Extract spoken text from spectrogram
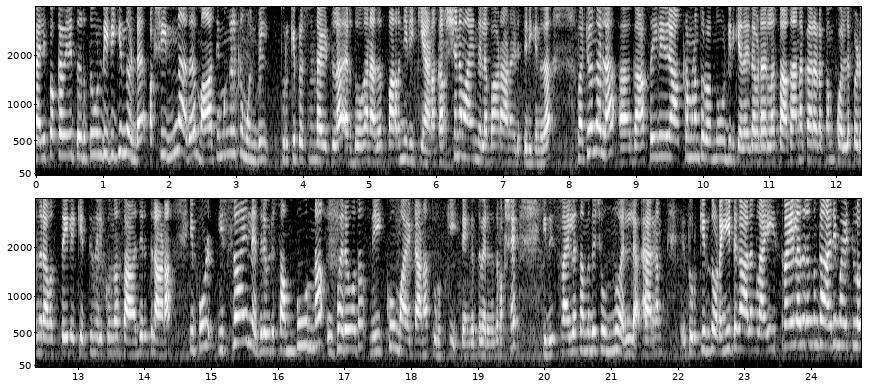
കലിപ്പൊക്കെ അവർ തീർത്തുകൊണ്ടിരിക്കുന്നുണ്ട്. പക്ഷെ ഇന്ന് അത് മാധ്യമങ്ങൾക്ക് മുൻപിൽ തുർക്കി പ്രസിഡന്റ് ആയിട്ടുള്ള എർദോഗൻ അത് പറഞ്ഞിരിക്കുകയാണ്. കർശനമായ നിലപാടാണ് എടുത്തിരിക്കുന്നത്. മറ്റൊന്നല്ല ഗാസയിലെ ഒരു ആക്രമണം തുടർന്നുകൊണ്ടിരിക്കുക. അതായത് അവിടെയുള്ള സാധാരണക്കാരടക്കം കൊല്ലപ്പെടുന്ന ഒരു അവസ്ഥയിലേക്ക് എത്തി നിൽക്കുന്ന സാഹചര്യത്തിലാണ് ഇപ്പോൾ ഇസ്രായേലിനെതിരെ ഒരു സമ്പൂർണ ഉപരോധം നീക്കവുമായിട്ടാണ് തുർക്കി രംഗത്ത് വരുന്നത്. പക്ഷേ ഇത് ഇസ്രായേലിനെ സംബന്ധിച്ച് ഒന്നുമല്ല. കാരണം തുർക്കി ഇത് തുടങ്ങിയിട്ട് കാലങ്ങളായി. ഇസ്രായേൽ അതിനൊന്നും കാര്യമായിട്ടുള്ള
